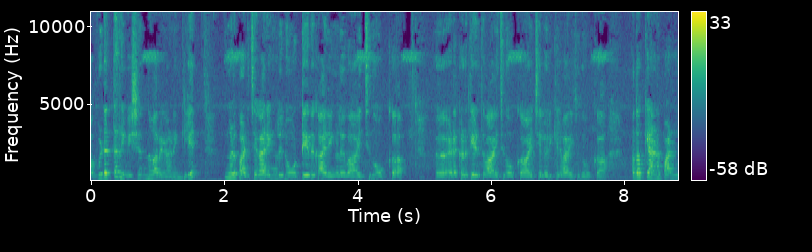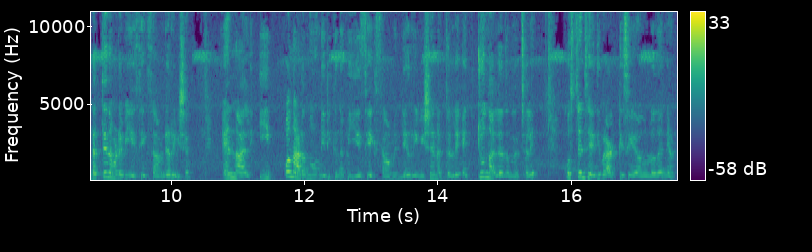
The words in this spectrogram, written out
അവിടുത്തെ റിവിഷൻ എന്ന് പറയുകയാണെങ്കിൽ നിങ്ങൾ പഠിച്ച കാര്യങ്ങൾ നോട്ട് ചെയ്ത കാര്യങ്ങൾ വായിച്ച് നോക്കുക. ഇടയ്ക്കിടയ്ക്ക് എടുത്ത് വായിച്ചു നോക്കുക ആഴ്ചയിൽ ഒരിക്കൽ വായിച്ച് നോക്കുക. അതൊക്കെയാണ് പണ്ടത്തെ നമ്മുടെ പി എസ് സി എക്സാമിന്റെ റിവിഷൻ എന്നാൽ ഇപ്പോൾ നടന്നുകൊണ്ടിരിക്കുന്ന പി എസ് സി എക്സാമിന്റെ റിവിഷൻ മെത്തഡിൽ ഏറ്റവും നല്ലതെന്ന് വെച്ചാൽ ക്വസ്റ്റ്യൻസ് എഴുതി പ്രാക്ടീസ് ചെയ്യുക എന്നുള്ളത് തന്നെയാണ്.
